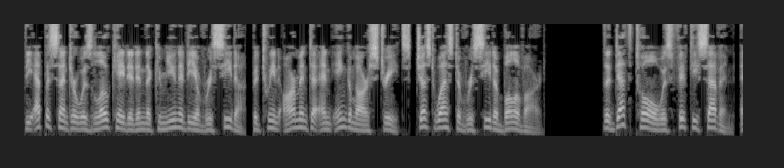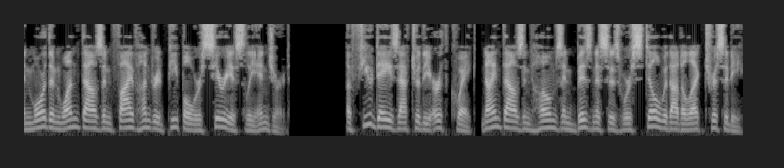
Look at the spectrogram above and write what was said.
the epicenter was located in the community of Reseda, between Arminta and Ingomar Streets, just west of Reseda Boulevard. The death toll was 57, and more than 1,500 people were seriously injured. A few days after the earthquake, 9,000 homes and businesses were still without electricity,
